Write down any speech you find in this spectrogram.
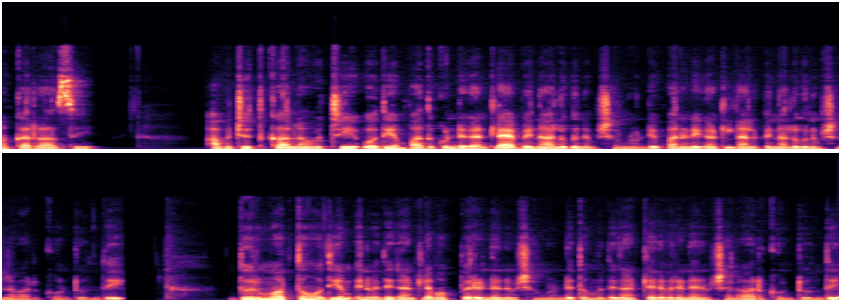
మకర రాశి అభిజిత్ కాలం వచ్చి ఉదయం పదకొండు గంటల యాభై నాలుగు నిమిషం నుండి పన్నెండు గంటల నలభై నాలుగు నిమిషాల వరకు ఉంటుంది. దుర్మార్తం ఉదయం ఎనిమిది గంటల ముప్పై రెండు నిమిషం నుండి తొమ్మిది గంటల ఇరవై రెండు నిమిషాల వరకు ఉంటుంది.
